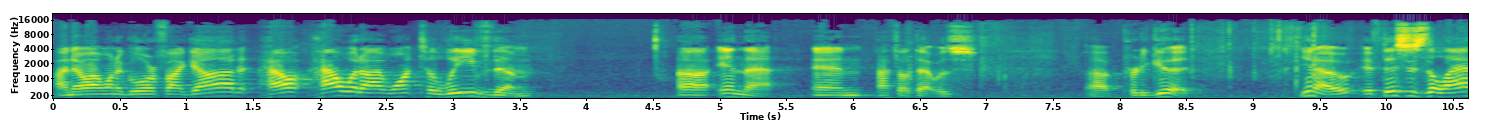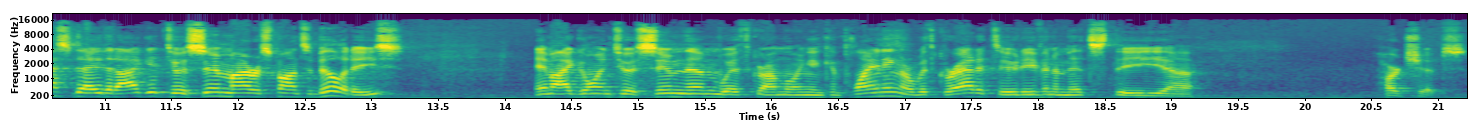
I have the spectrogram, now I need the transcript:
I know I want to glorify God, how how would I want to leave them uh, in that? And I thought that was uh, pretty good. You know, if this is the last day that I get to assume my responsibilities, Am I going to assume them with grumbling and complaining or with gratitude even amidst the uh, hardships?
